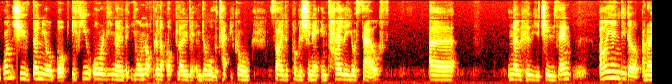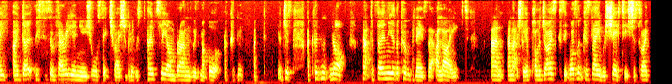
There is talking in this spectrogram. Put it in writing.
once you've done your book, if you already know that you're not going to upload it and do all the technical side of publishing it entirely yourself, uh, know who you're choosing. I ended up, and I, I don't, this is a very unusual situation, but it was totally on brand with my book. I couldn't, I just, I couldn't not, I had to phone the other companies that I liked and, and actually apologize because it wasn't because they were shit. It's just like,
